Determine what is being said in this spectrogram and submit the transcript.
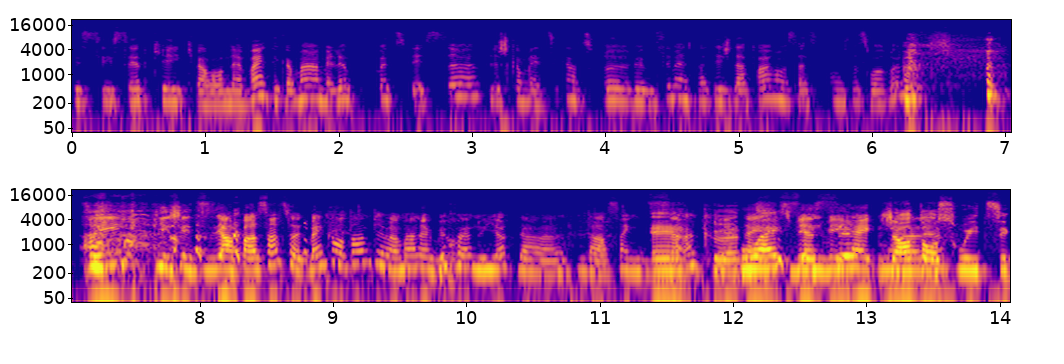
c'est, c'est celle qui, qui va avoir 9 ans, elle était comme, ah, mais là, pourquoi tu fais ça? Puis là, je suis comme, Ben, tu sais, quand tu feras réviser ma stratégie d'affaires, on, s'ass- on s'assoira. puis j'ai dit, en passant, tu vas être bien contente que maman a un bureau à New York dans, dans 5-10 ans. Que Ouais, tu viennes vivre avec moi. Genre ton là. Sweet 16,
